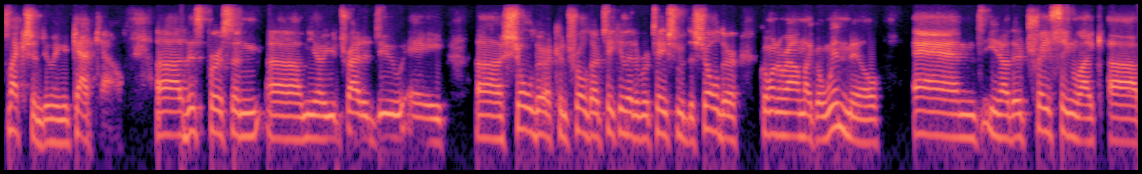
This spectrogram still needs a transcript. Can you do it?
flexion doing a cat cow uh, this person um, you know you try to do a uh, shoulder a controlled articulated rotation with the shoulder going around like a windmill and you know they're tracing like uh,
